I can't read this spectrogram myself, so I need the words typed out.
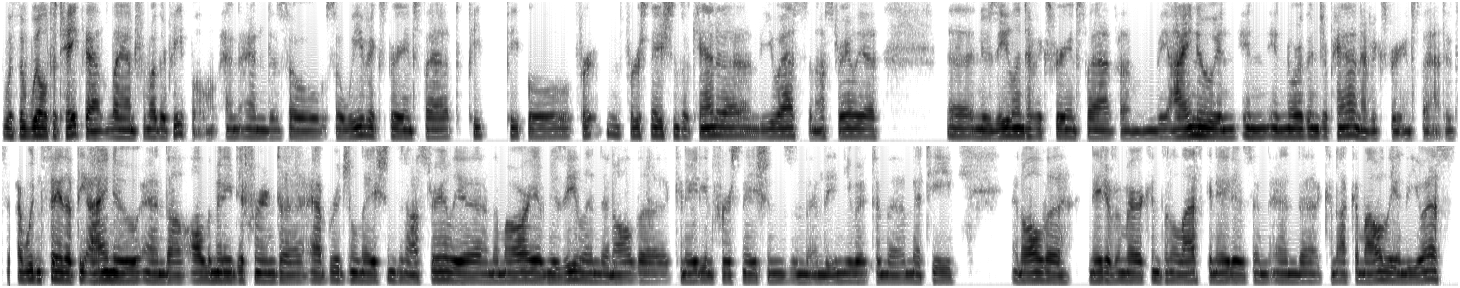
with the will to take that land from other people and and so so we've experienced that Pe- people first nations of canada and the us and australia uh, New Zealand have experienced that. Um, the Ainu in, in, in northern Japan have experienced that. It's I wouldn't say that the Ainu and all, all the many different uh, Aboriginal nations in Australia and the Maori of New Zealand and all the Canadian First Nations and, and the Inuit and the Métis and all the Native Americans and Alaska Natives and and uh, Kanaka Maoli in the U.S.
